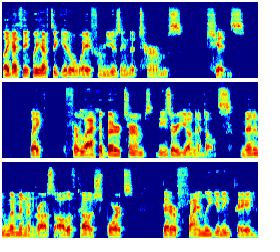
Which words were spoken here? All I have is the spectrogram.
like i think we have to get away from using the terms kids. Like for lack of better terms these are young adults men and women Mhm. across all of college sports that are finally getting paid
